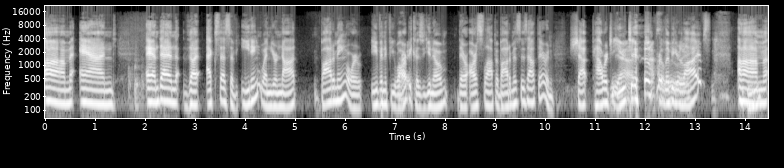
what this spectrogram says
Um and and then the excess of eating when you're not bottoming or even if you are Right. because you know there are slopopotamuses out there and shout power to Yeah, you too for living your lives. Um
